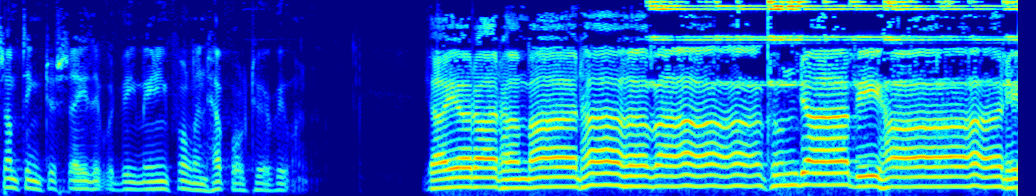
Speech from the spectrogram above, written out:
something to say that would be meaningful and helpful to everyone. Jaya Radha Madhava Kunja Bihari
